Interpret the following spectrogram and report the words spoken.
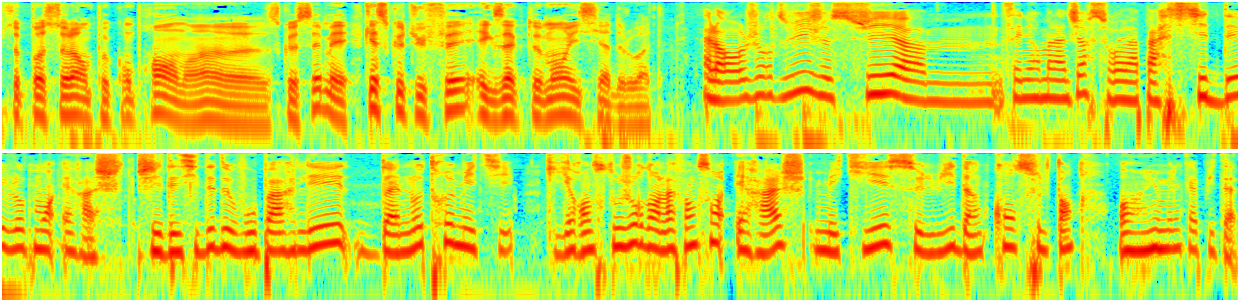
ce poste-là, on peut comprendre hein, euh, ce que c'est, mais qu'est-ce que tu fais exactement ici à Deloitte? Alors aujourd'hui, je suis euh, senior manager sur la partie développement RH. J'ai décidé de vous parler d'un autre métier qui rentre toujours dans la fonction RH, mais qui est celui d'un consultant en human capital.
